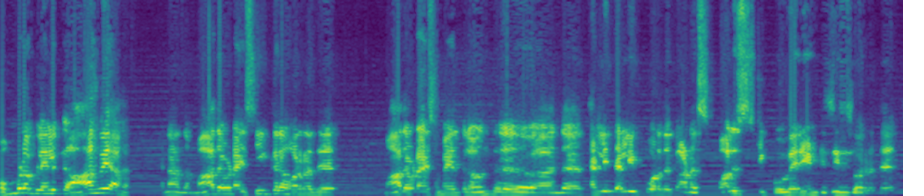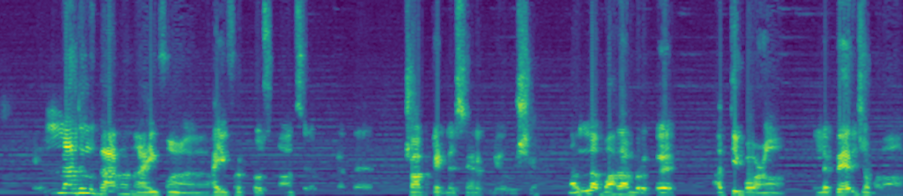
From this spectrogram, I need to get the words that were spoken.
பொம்பளை பிள்ளைகளுக்கு ஆகவே ஆகாது. ஏன்னா அந்த மாதவிடாய் சீக்கிரம் வர்றது மாதவிடாய் சமயத்துல வந்து அந்த தள்ளி தள்ளி போறதுக்கான பாலிஸ்டிக் ஒவேரியன் டிசீஸ் வர்றது எல்லாத்துக்கும் காரணம் அந்த ஹை ஹை ஃப்ரக்டோஸ் சிறப்பு. அந்த சாக்லேட்ல சேரக்கூடிய ஒரு விஷயம். நல்ல பாதாம் பருப்பு அத்திப்பழம் இல்ல பேரிச்சம்பழம்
